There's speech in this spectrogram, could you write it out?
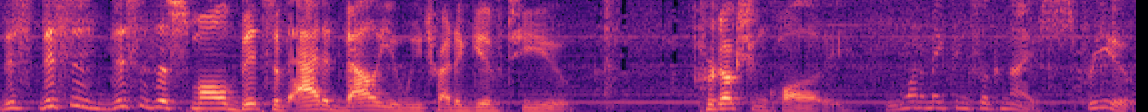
This this is this is the small bits of added value we try to give to you. Production quality. We want to make things look nice for you.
